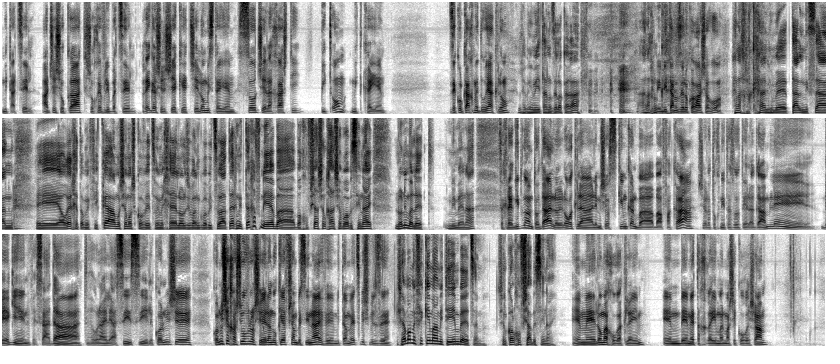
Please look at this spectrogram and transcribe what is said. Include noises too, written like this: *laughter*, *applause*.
מתעצל. עד ששוקעת, שוכב לי בצל, רגע של שקט שלא מסתיים, סוד שלחשתי, פתאום מתקיים. זה כל כך מדויק, לא? למי מאיתנו זה לא קרה? *laughs* למי מאיתנו זה לא קרה השבוע. אנחנו כאן עם אה, טל ניסן, העורכת המפיקה, משה מושקוביץ ומיכאל אולג'וונג בביצוע הטכני. תכף נהיה בחופשה שלך השבוע בסיני, לא נימלט ממנה. צריך להגיד גם תודה, לא, לא רק למי שעוסקים כאן בהפקה של התוכנית הזאת, אלא גם לבגין וסאדאת, ואולי לאסיסי, לכל מי ש... כל מי שחשוב לו שיהיה לנו כיף שם בסיני ומתאמץ בשביל זה. שהם המפיקים האמיתיים בעצם, של כל חופשה בסיני. הם uh, לא מאחורי הקלעים, הם באמת אחראים על מה שקורה שם.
